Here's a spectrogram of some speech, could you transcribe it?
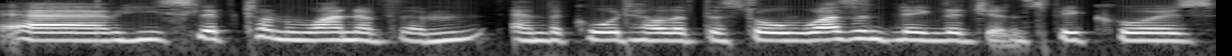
Um, he slipped on one of them, and the court held that the store wasn't negligence because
